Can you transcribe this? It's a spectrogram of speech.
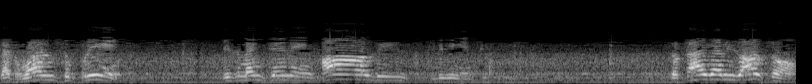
that one supreme is maintaining all these living entities. So tiger is also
